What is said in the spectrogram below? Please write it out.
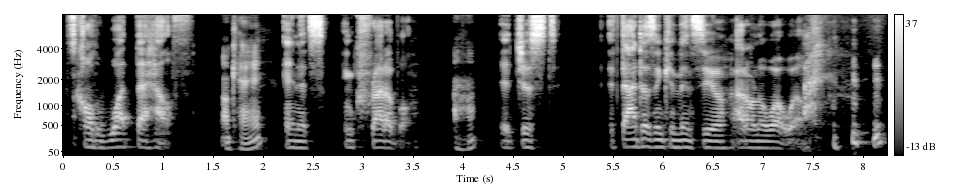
It's called What the Health, okay. and it's incredible. Uh-huh. It just, if that doesn't convince you, I don't know what will.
